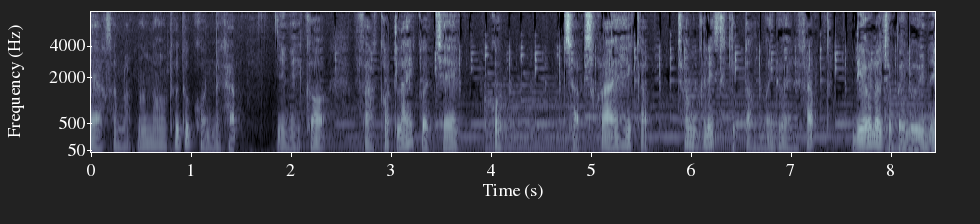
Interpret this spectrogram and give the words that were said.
ยากสำหรับน้อง ๆ ทุก ๆ คนนะครับ ยังไงก็ฝากกดไลค์ กดแชร์ กด subscribe ให้กับช่องคณิตสกิจต่อมไว้ด้วยนะครับ เดี๋ยวเราจะไปลุยใน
